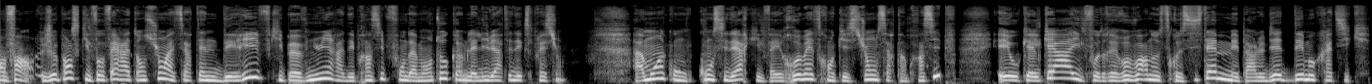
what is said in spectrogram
Enfin, je pense qu'il faut faire attention à certaines dérives qui peuvent nuire à des principes fondamentaux comme la liberté d'expression. À moins qu'on considère qu'il faille remettre en question certains principes, et auquel cas il faudrait revoir notre système, mais par le biais démocratique.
